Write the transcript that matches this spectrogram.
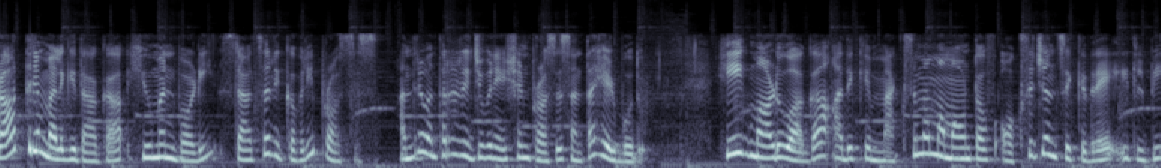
ರಾತ್ರಿ ಮಲಗಿದಾಗ human body starts a recovery process ಅಂದರೆ ಒಂಥರ ರಿಜುವಿನೇಷನ್ ಪ್ರಾಸೆಸ್ ಅಂತ ಹೇಳ್ಬೋದು. ಹೀಗೆ ಮಾಡುವಾಗ ಅದಕ್ಕೆ ಮ್ಯಾಕ್ಸಿಮಮ್ ಅಮೌಂಟ್ ಆಫ್ ಆಕ್ಸಿಜನ್ ಸಿಕ್ಕಿದ್ರೆ it will be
